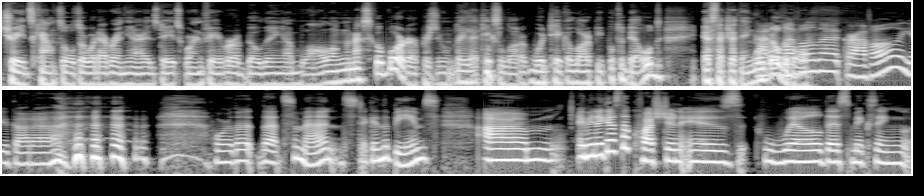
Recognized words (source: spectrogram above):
trades councils or whatever in the United States were in favor of building a wall along the Mexico border. Presumably, that takes a lot of would take a lot of people to build if such a thing were gotta buildable. Level that gravel. You gotta pour that that cement, stick in the beams. Um, I mean, I guess the question is, will this mixing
